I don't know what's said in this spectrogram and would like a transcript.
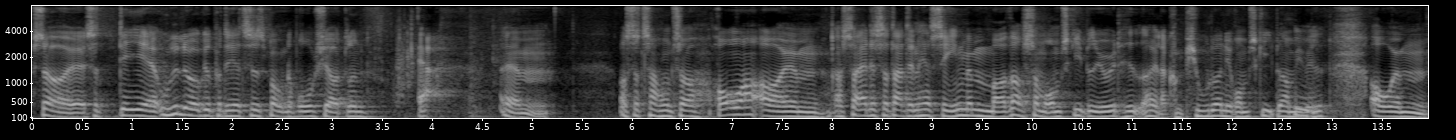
så, øh, så det er udelukket på det her tidspunkt at bruge shuttlen. Ja. Øhm, og så tager hun så over, og, øhm, og så er det så, der er den her scene med Mother, som rumskibet i øvrigt hedder, eller computeren i rumskibet, om mm. I vil. Og, øhm,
